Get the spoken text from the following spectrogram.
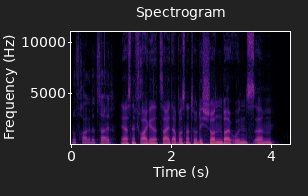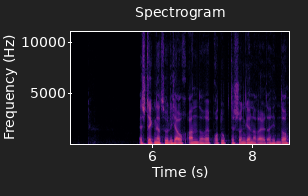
Nur Frage der Zeit. Ja, ist eine Frage der Zeit, aber es ist natürlich schon bei uns, ähm, es stecken natürlich auch andere Produkte schon generell dahinter,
